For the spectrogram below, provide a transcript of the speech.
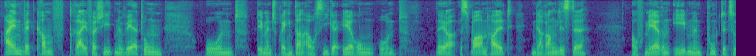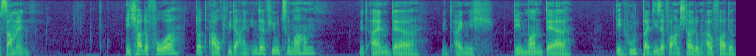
ein Wettkampf, drei verschiedene Wertungen und dementsprechend dann auch Siegerehrung und naja, es waren halt in der Rangliste auf mehreren Ebenen Punkte zu sammeln. Ich hatte vor, dort auch wieder ein Interview zu machen mit einem der, mit eigentlich dem Mann, der den Hut bei dieser Veranstaltung aufhatte.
